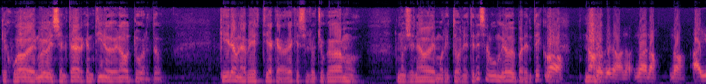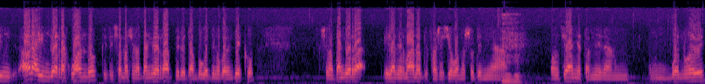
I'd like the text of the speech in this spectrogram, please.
que jugaba de nueve en Central Argentino de Venado Tuerto, que era una bestia, cada vez que se lo chocábamos nos llenaba de moretones. ¿Tenés algún grado de parentesco? No, no, creo ¿no? que no, no, no, no, no. Hay un, ahora hay un Guerra jugando que se llama Jonathan Guerra, pero tampoco tengo parentesco. Jonathan Guerra era mi hermano que falleció cuando yo tenía Ujú. 11 años, también era un, un buen 9,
